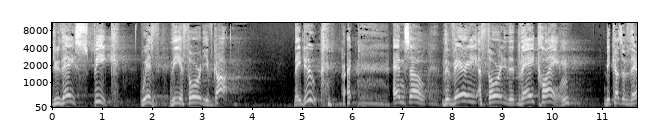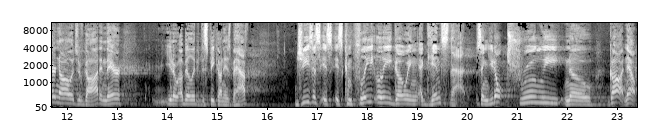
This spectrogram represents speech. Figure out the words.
Do they speak with the authority of God. They do, right? And so the very authority that they claim because of their knowledge of God and their you know ability to speak on his behalf Jesus is, is completely going against that, saying you don't truly know God. Now,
